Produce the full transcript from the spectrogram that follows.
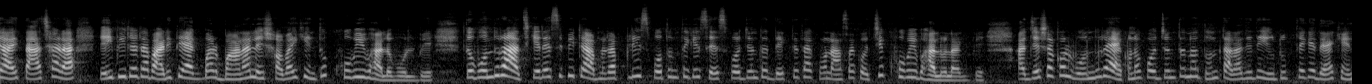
যায়। তাছাড়া এই পিঠেটা বাড়িতে একবার বানালে সবাই কিন্তু খুবই ভালো বলবে। তো বন্ধুরা, আজকের রেসিপিটা আপনারা প্লিজ প্রথম থেকে শেষ পর্যন্ত দেখতে থাকুন। আশা করছি খুবই ভালো লাগবে। আর যে সকল বন্ধুরা এখনও পর্যন্ত নতুন, তারা যদি ইউটিউব থেকে দেখেন,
